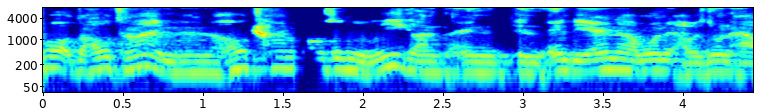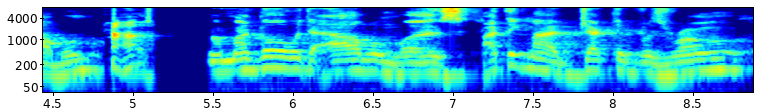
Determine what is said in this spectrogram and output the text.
well the whole time, man. The whole Yeah. time I was in the league on, in, in Indiana, I wanted I was doing an album. Uh-huh. Uh, My goal with the album was I think my objective was wrong.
